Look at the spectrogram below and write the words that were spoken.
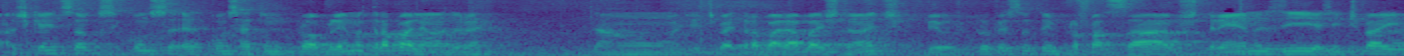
Acho que a gente só se conserta um problema trabalhando, né? Então a gente vai trabalhar bastante, ver o que o professor tem para passar, os treinos e a gente vai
